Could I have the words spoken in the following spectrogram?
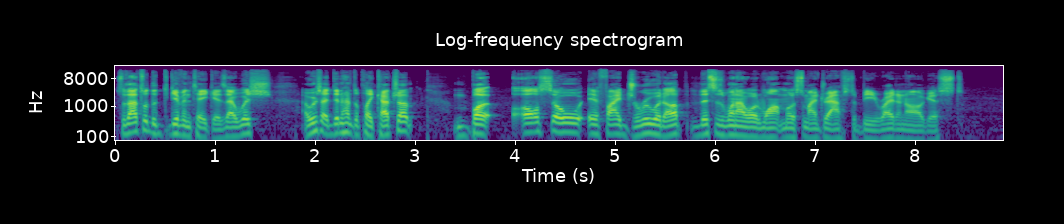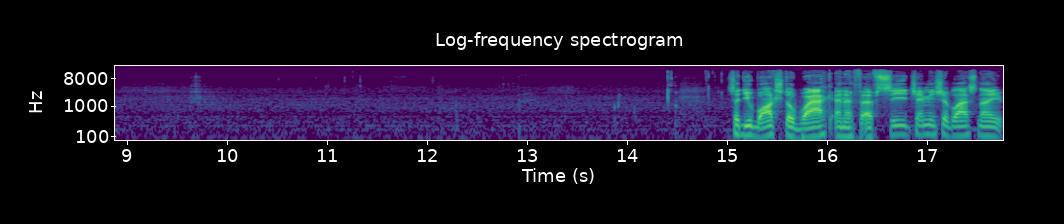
So that's what the give and take is. I wish I wish I didn't have to play catch up, but also, if I drew it up, this is when I would want most of my drafts to be, right in August. Said you watched the WAC NFFC championship last night.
